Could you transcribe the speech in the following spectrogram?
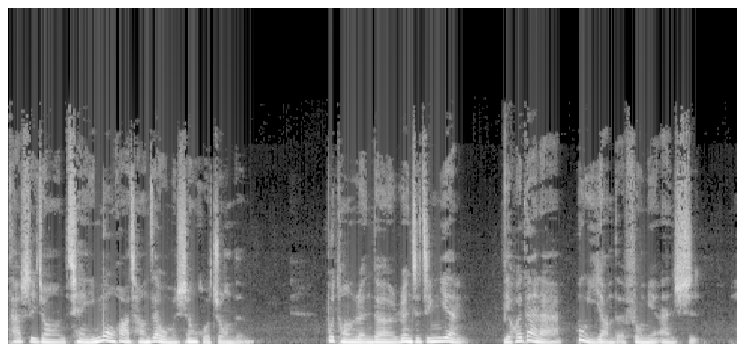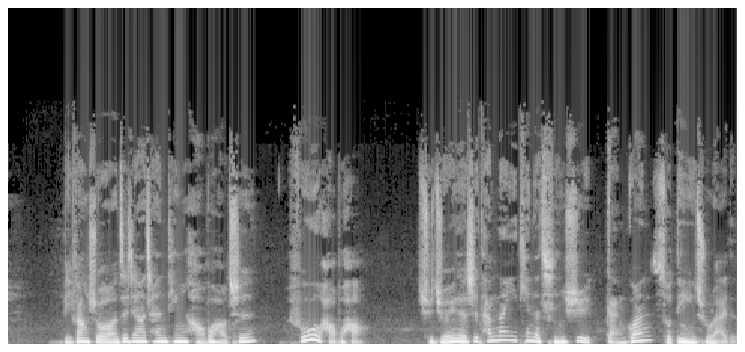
它是一种潜移默化藏在我们生活中的。不同人的认知经验也会带来。不一样的负面暗示，比方说这家餐厅好不好吃，服务好不好，取决于的是他那一天的情绪、感官所定义出来的。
